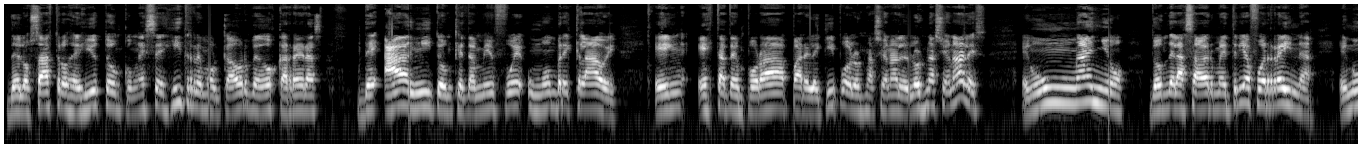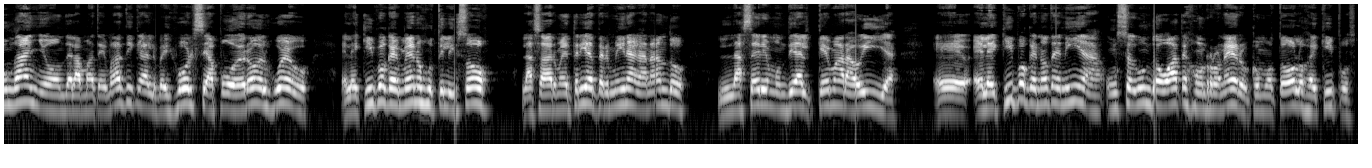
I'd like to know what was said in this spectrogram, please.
de los Astros de Houston con ese hit remolcador de dos carreras de Adam Eaton que también fue un hombre clave en esta temporada para el equipo de los nacionales. Los nacionales, en un año donde la sabermetría fue reina, en un año donde la matemática del béisbol se apoderó del juego, el equipo que menos utilizó la sabermetría termina ganando la Serie Mundial. ¡Qué maravilla! Eh, el equipo que no tenía un segundo bate jonronero como todos los equipos,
